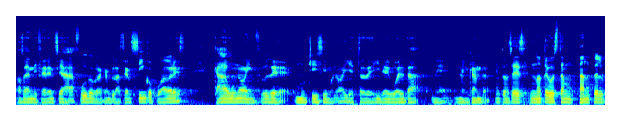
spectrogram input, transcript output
o sea, en diferencia a fútbol, por ejemplo, hacer cinco jugadores, cada uno influye muchísimo, ¿no? Y esto de ida y vuelta me, me encanta. Entonces, ¿no te gusta tanto el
